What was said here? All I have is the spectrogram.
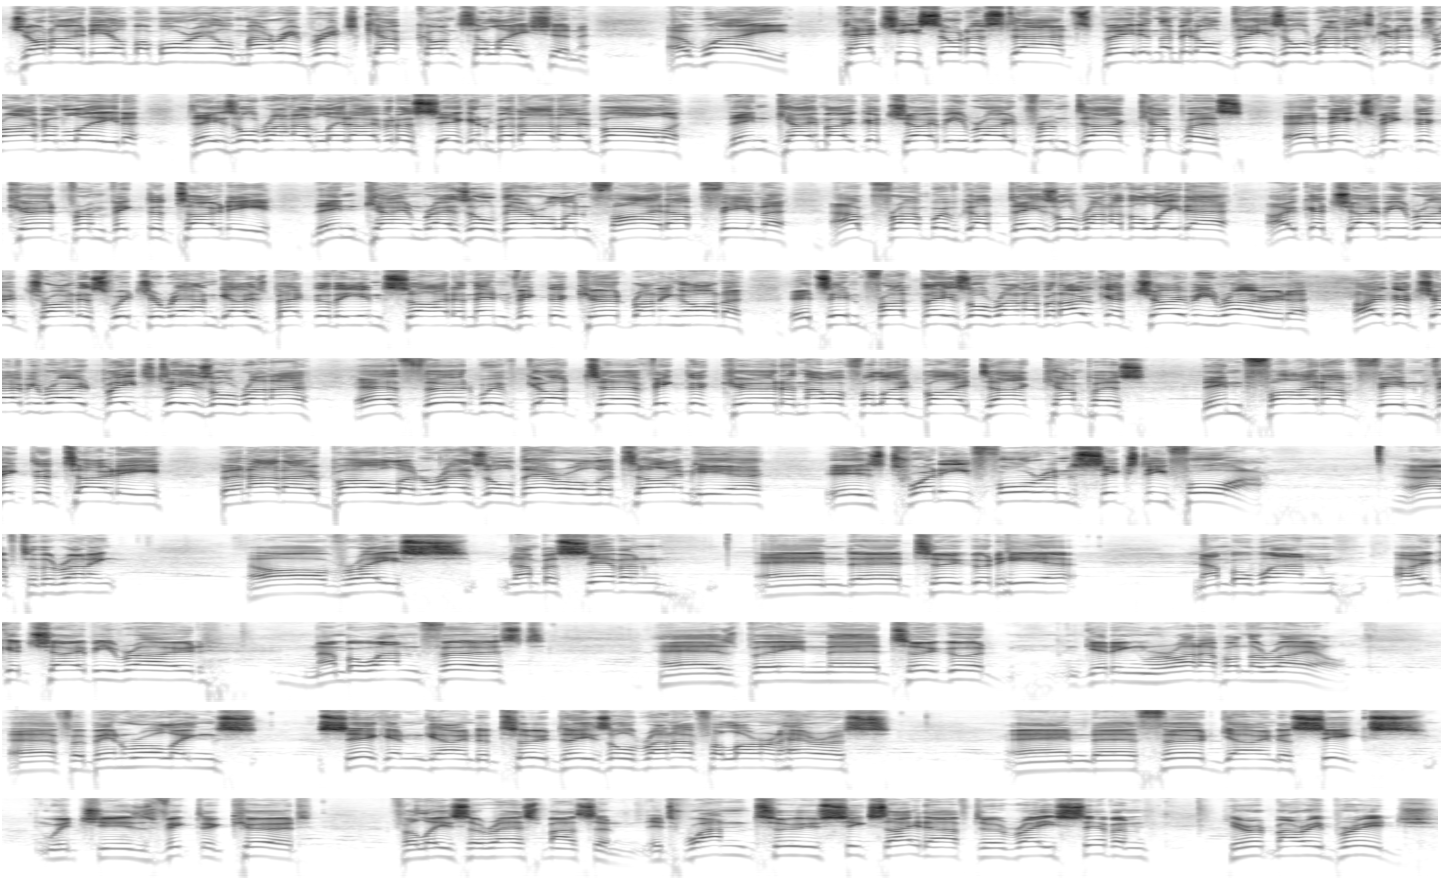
John O'Neill Memorial Murray Bridge Cup consolation. Away. Patchy sort of start. Speed in the middle. Diesel Runner's going to drive and lead. Diesel Runner led over to second. Bernardo Bowl. Then came Okeechobee Road from Dark Compass. Uh, next, Victor Kurt from Victor Tony. Then came Razzle Darrell and fired up Finn. Up front, we've got Diesel Runner, the leader. Okeechobee Road trying to switch around. Goes back to the inside. And then Victor Kurt running on. It's in front, Diesel Runner, but Okeechobee Road. Okeechobee Road beats Diesel Runner. Uh, third, we've got uh, Victor Kurt, and they were followed by Dark Compass. Then fired up Finn, Victor Tony, Bernardo Bowl, and Razzle Darrell. The time here is 24 and 64 after the running of race number seven. And uh, too good here. Number one, Okeechobee Road. Number one first has been uh, too good, getting right up on the rail. Uh, for Ben Rawlings, second going to two, Diesel Runner for Lauren Harris. And uh, third going to six, which is Victor Kurt for Lisa Rasmussen. It's one, two, six, eight after race seven here at Murray Bridge.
